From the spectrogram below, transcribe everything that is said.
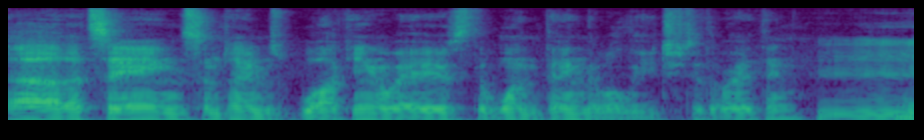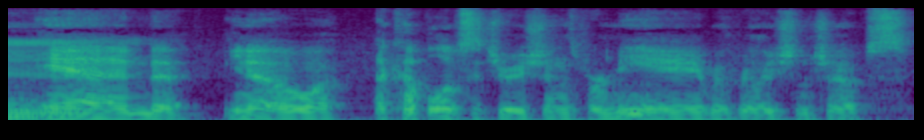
Uh, that's saying sometimes walking away is the one thing that will lead you to the right thing. And, you know, a couple of situations for me with relationships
